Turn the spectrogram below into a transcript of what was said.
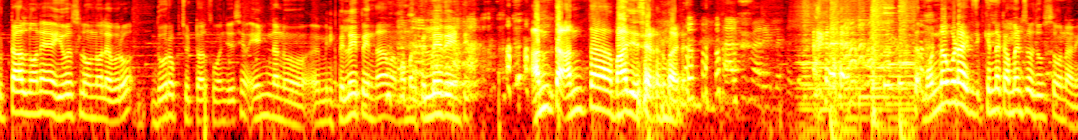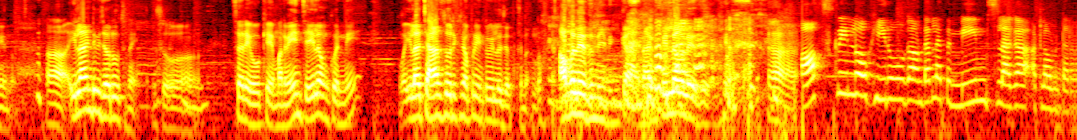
చుట్టాల్లోనే యూఎస్లో ఉన్న వాళ్ళు ఎవరో దూరపు చుట్టాలు ఫోన్ చేసి ఏంటి నన్ను మీకు పెళ్ళి అయిపోయిందా మమ్మల్ని పెళ్ళేది ఏంటి అంత అంత బాగా చేశారు అనమాట మొన్న కూడా కింద comments లో చూస్తూ ఉన్నా నేను. ఆ, ఇలాంటివి జరుగుతున్నాయి. సో సరే ఓకే మనం ఏం చేయలేం కొన్ని. ఇలా ఛాన్స్ దొరికినప్పుడు ఇంటర్వ్యూలో చెప్తున్నాను. అవ్వలేదు నేను ఇంకా నాకు పెళ్ళి అవ్వలేదు. ఆ, ఆఫ్ స్క్రీన్లో హీరోగా ఉంటారా? లేకపోతే మీమ్స్ లాగా అట్లా ఉంటారా?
